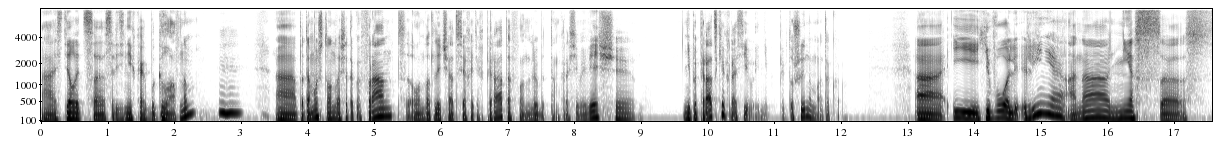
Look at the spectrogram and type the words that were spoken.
а, сделаться среди них как бы главным, mm-hmm. а, потому что он вообще такой франт, он, в отличие от всех этих пиратов, он любит там красивые вещи, не по-пиратски красивый, не по-петушиному, а такой. А, и его ли, линия, она не с, с,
